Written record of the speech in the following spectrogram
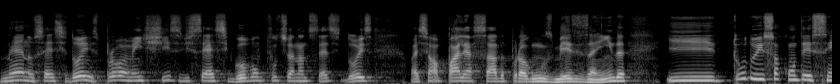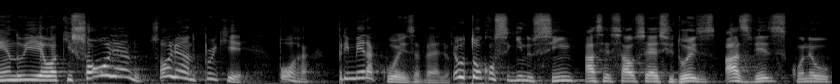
né, no CS2, provavelmente cheats de CS:GO vão funcionar no CS2, vai ser uma palhaçada por alguns meses ainda, e tudo isso acontecendo e eu aqui só olhando, só olhando. Por quê? Porra, primeira coisa, velho. Eu tô conseguindo sim acessar o CS2 às vezes quando eu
